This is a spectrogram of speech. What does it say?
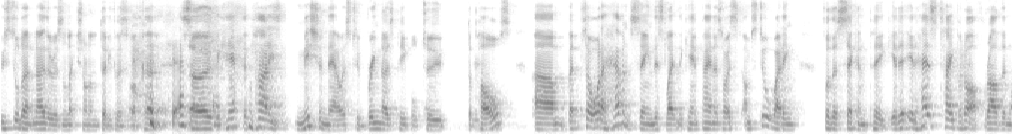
who still don't know there is an election on the 31st of october. Yeah. so the, camp, the party's mission now is to bring those people to the polls. Um, but so what i haven't seen this late in the campaign is I i'm still waiting for the second peak. It, it has tapered off rather than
